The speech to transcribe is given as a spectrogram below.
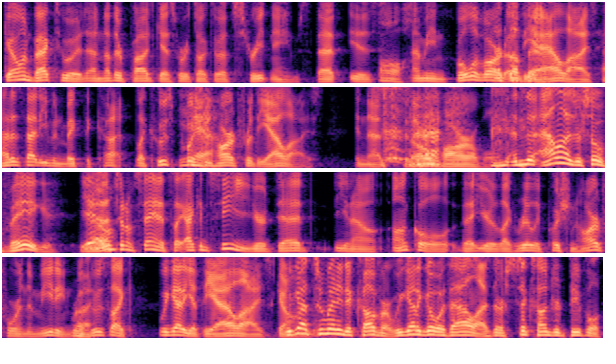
going back to a, another podcast where we talked about street names. That is, Oh. I mean, Boulevard of the there. Allies. How does that even make the cut? Like, who's pushing Yeah. hard for the Allies in that So horrible. And the Allies are so vague. you yeah, know? that's what I'm saying. It's like I can see your dead, you know, uncle that you're like really pushing hard for in the meeting, but Right. who's like, we got to get the Allies going. We got too many to cover. We got to go with allies. There are 600 people.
